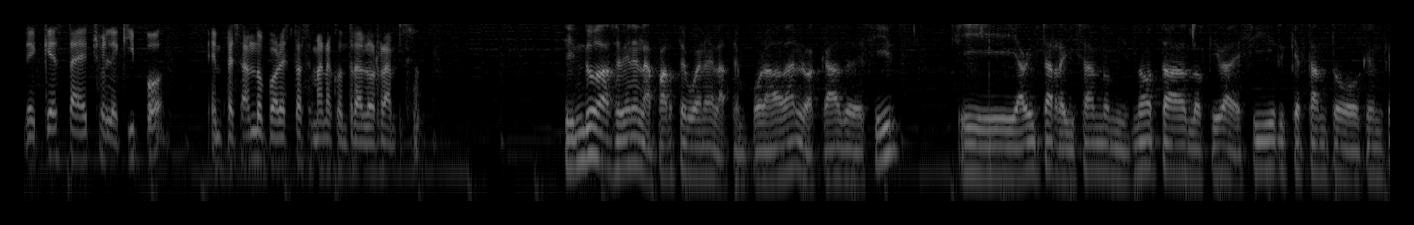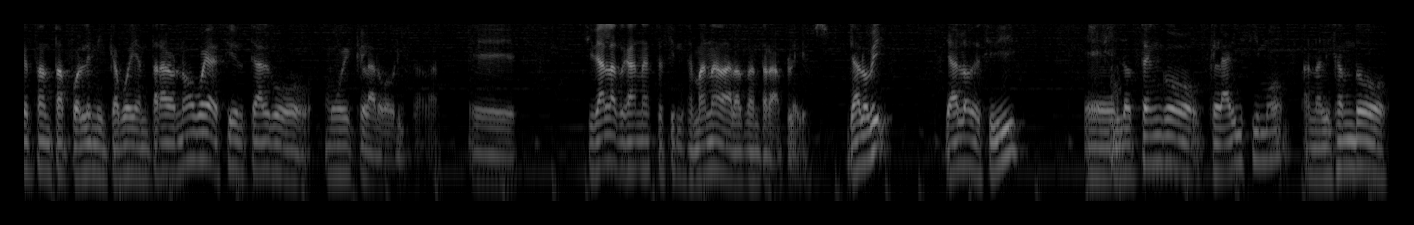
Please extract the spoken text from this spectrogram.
de qué está hecho el equipo, empezando por esta semana contra los Rams. Sin duda se viene la parte buena de la temporada, lo acabas de decir. Y ahorita revisando mis notas, lo que iba a decir, qué tanto, qué, tanta polémica voy a entrar o no, voy a decirte algo muy claro ahorita. Eh, si Dallas gana este fin de semana, Dallas va a entrar a playoffs. Ya lo vi, ya lo decidí, eh, lo tengo clarísimo, analizando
